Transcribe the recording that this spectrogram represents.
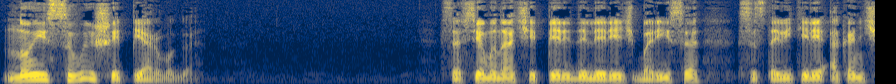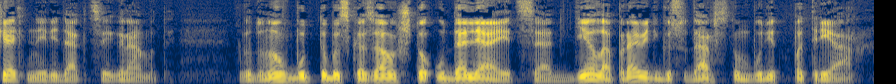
но и свыше первого. Совсем иначе передали речь Бориса составители окончательной редакции грамоты. Годунов будто бы сказал, что удаляется от дел, а править государством будет патриарх.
